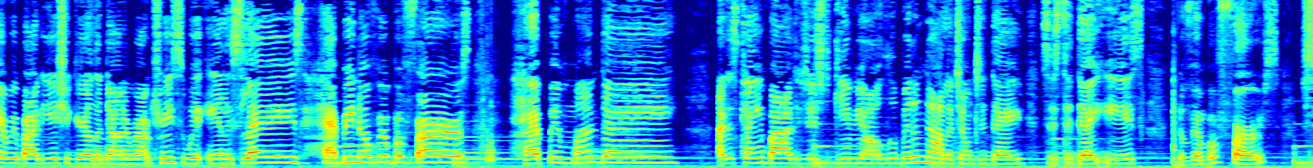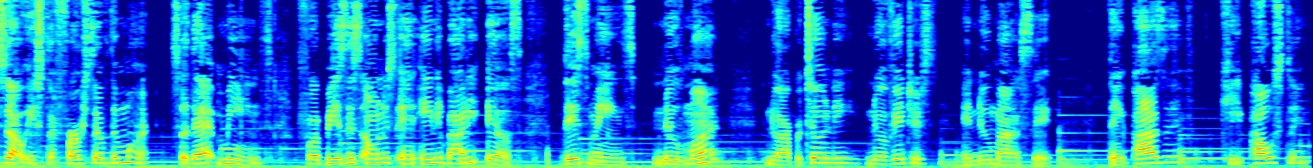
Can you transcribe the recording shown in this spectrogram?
everybody, it's your girl Adana Route with Endless Slaves. Happy November 1st. Happy Monday. I just came by to just give y'all a little bit of knowledge on today since today is November 1st. So it's the first of the month. So that means for business owners and anybody else, this means new month, new opportunity, new adventures, and new mindset. Think positive, keep posting,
